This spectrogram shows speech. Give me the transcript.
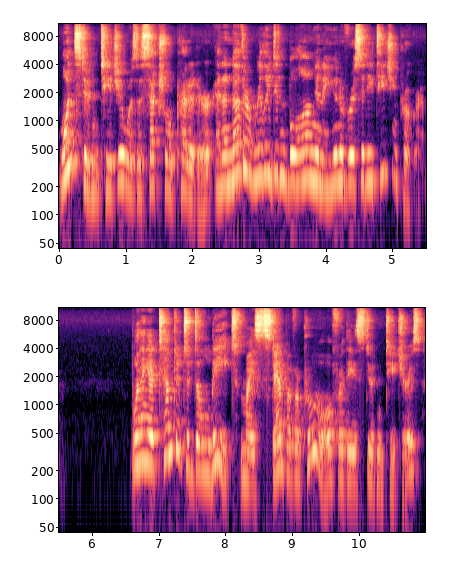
One student teacher was a sexual predator, and another really didn't belong in a university teaching program. When I attempted to delete my stamp of approval for these student teachers,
